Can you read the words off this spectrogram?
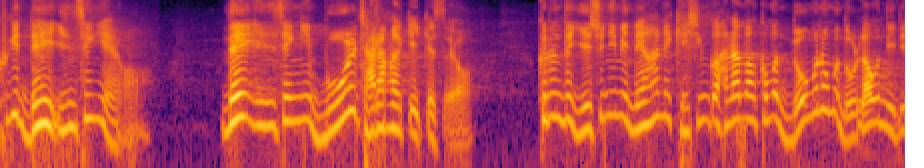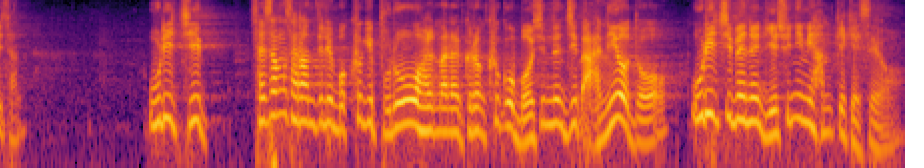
그게 내 인생이에요. 내 인생이 뭘 자랑할 게 있겠어요? 그런데 예수님이 내 안에 계신 거 하나만큼은 너무너무 놀라운 일이잖아. 우리 집 세상 사람들이 뭐 크게 부러워할 만한 그런 크고 멋있는 집 아니어도 우리 집에는 예수님이 함께 계세요.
